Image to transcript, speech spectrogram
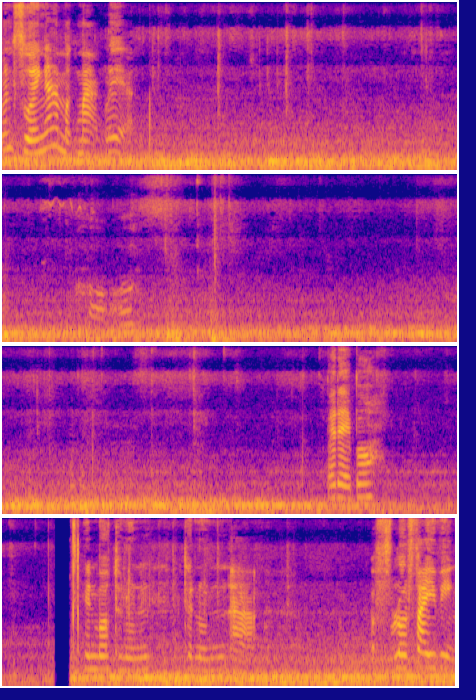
มันสวยงามมากๆเลยอะ่ะโอ้โหไปได้บ่เห็นบ่ถนนถนนอ่ารถไฟวิ่ง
